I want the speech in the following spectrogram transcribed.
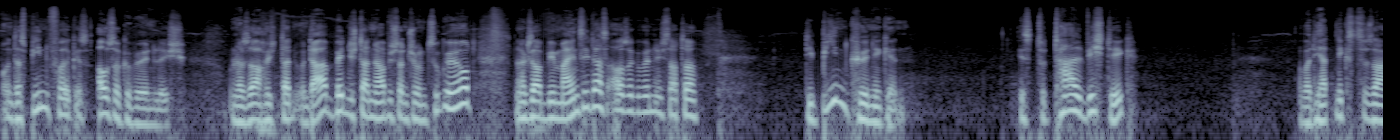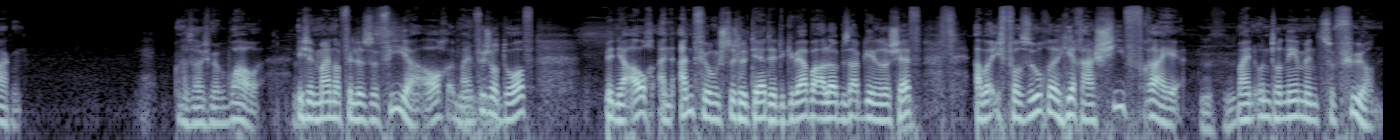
und das Bienenvolk ist außergewöhnlich. Und da sage ich dann, und da bin ich dann, habe ich dann schon zugehört. Dann habe ich gesagt, wie meinen Sie das außergewöhnlich? Sagt er, die Bienenkönigin ist total wichtig, aber die hat nichts zu sagen. Und da sage ich mir, wow, ich in meiner Philosophie ja auch, in meinem Fischerdorf, bin ja auch ein Anführungsstrichel der, der die Gewerbeerlaubnis abgeht, der Chef, aber ich versuche hierarchiefrei mein Unternehmen zu führen.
